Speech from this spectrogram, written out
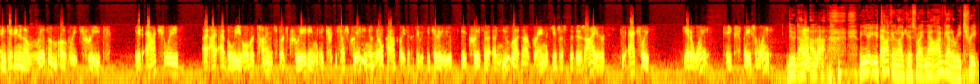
and getting in a rhythm of retreat, it actually, I, I believe, over time, it starts creating it starts creating new neural pathways because it, it creates a, a new rut in our brain that gives us the desire to actually get away, take space away. Dude, I, I, I, I you're, you're talking like this right now. I've got a retreat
